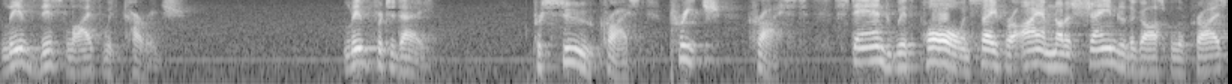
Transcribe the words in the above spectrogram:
Live this life with courage. Live for today. Pursue Christ. Preach Christ. Stand with Paul and say, For I am not ashamed of the gospel of Christ,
